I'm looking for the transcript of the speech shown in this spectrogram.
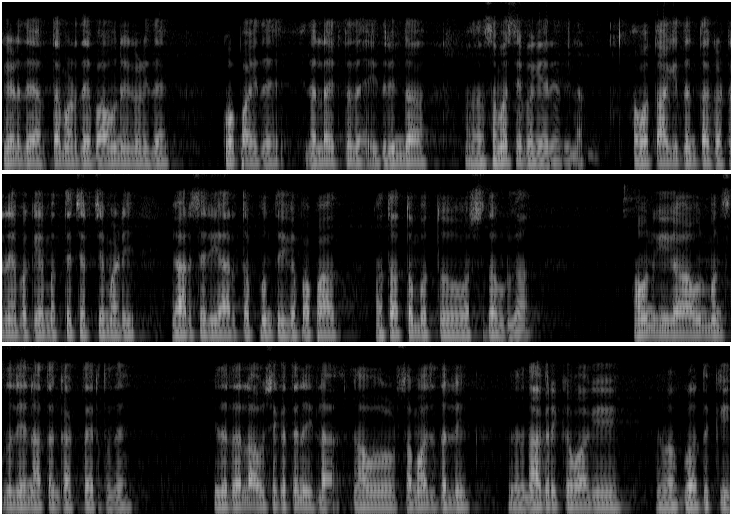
ಕೇಳಿದೆ, ಅರ್ಥ ಮಾಡಿದೆ, ಭಾವನೆಗಳಿದೆ, ಕೋಪ ಇದೆ, ಇದೆಲ್ಲ ಇರ್ತದೆ. ಇದರಿಂದ ಸಮಸ್ಯೆ ಬಗೆಹರಿಯೋದಿಲ್ಲ. ಅವತ್ತಾಗಿದ್ದಂಥ ಘಟನೆ ಬಗ್ಗೆ ಮತ್ತೆ ಚರ್ಚೆ ಮಾಡಿ, ಯಾರು ಸರಿ, ಯಾರು ತಪ್ಪು ಅಂತ ಈಗ ಪಾಪ ಆತ ಹತ್ತೊಂಬತ್ತು ವರ್ಷದ ಹುಡುಗ. ಅವನಿಗೀಗ ಅವನ ಮನಸ್ಸಿನಲ್ಲಿ ಏನು ಆತಂಕ ಆಗ್ತಾ ಇರ್ತದೆ? ಇದರದೆಲ್ಲ ಅವಶ್ಯಕತೆನೇ ಇಲ್ಲ. ನಾವು ಸಮಾಜದಲ್ಲಿ ನಾಗರಿಕವಾಗಿ ಬದುಕಿ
